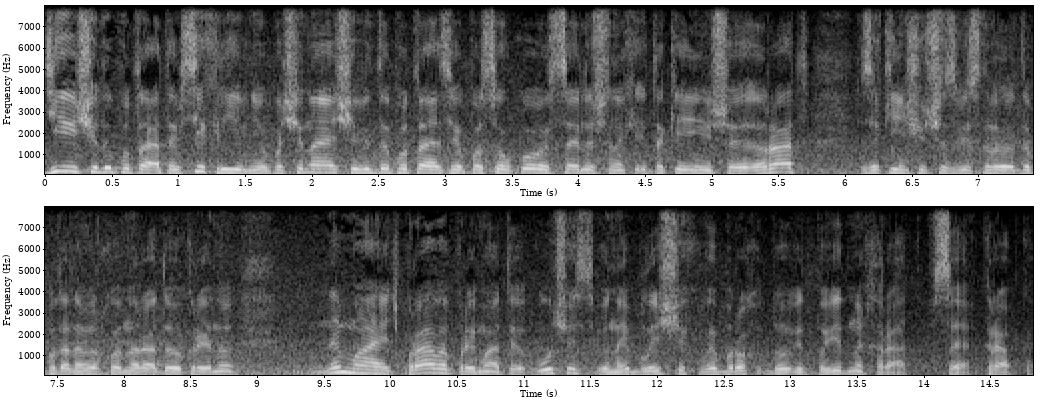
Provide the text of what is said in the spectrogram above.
діючі депутати всіх рівнів, починаючи від депутатів поселкових, селищних і таке інше рад, закінчуючи, звісно, депутатами Верховної Ради України, не мають права приймати участь у найближчих виборах до відповідних рад. Все, крапка.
